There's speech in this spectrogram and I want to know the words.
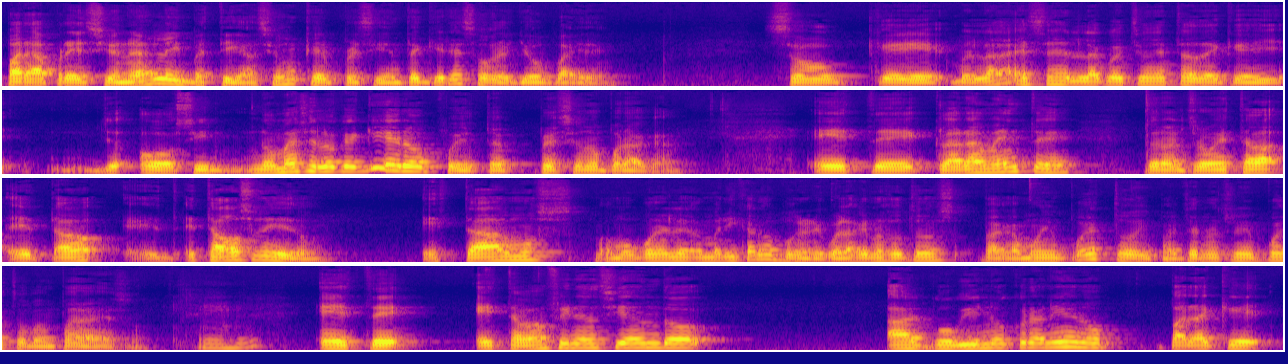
para presionar la investigación que el presidente quiere sobre Joe Biden. So que, ¿verdad? Esa es la cuestión esta de que, yo, o si no me hace lo que quiero, pues te presiono por acá. Este, claramente, Donald Trump estaba, estaba- eh, Estados Unidos, estábamos, vamos a ponerle americano, porque recuerda que nosotros pagamos impuestos y parte de nuestros impuestos van para eso este, estaban financiando al gobierno ucraniano para que,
